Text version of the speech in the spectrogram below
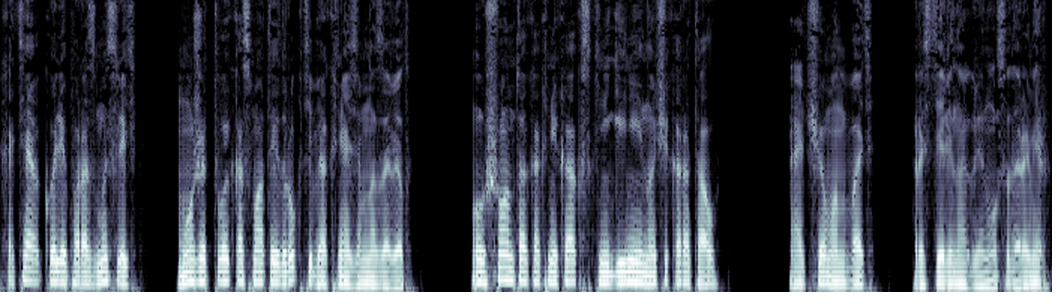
Хотя, коли поразмыслить, может, твой косматый друг тебя князем назовет. Уж он-то как-никак с княгиней ночи коротал». «О чем он, бать?» — растерянно оглянулся Дарамир.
